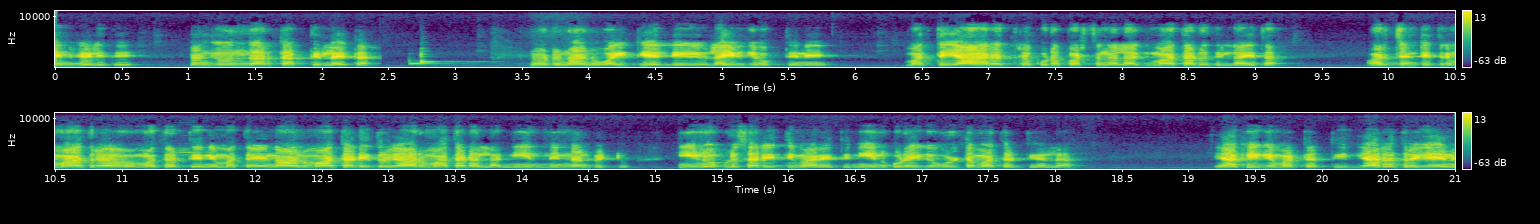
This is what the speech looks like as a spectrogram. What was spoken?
ಏನ್ ಹೇಳಿದೆ? ನಂಗೆ ಒಂದು ಅರ್ಥ ಆಗ್ತಿಲ್ಲ, ಆಯ್ತಾ? ನೋಡು, ನಾನು ವೈಟಿಯಲ್ಲಿ ಲೈವ್ಗೆ ಹೋಗ್ತೇನೆ. ಮತ್ತೆ ಯಾರ ಹತ್ರ ಕೂಡ ಪರ್ಸನಲ್ ಆಗಿ ಮಾತಾಡೋದಿಲ್ಲ, ಆಯ್ತಾ? ಅರ್ಜೆಂಟ್ ಇದ್ರೆ ಮಾತ್ರ ಮಾತಾಡ್ತೇನೆ. ಮತ್ತೆ ನಾನು ಮಾತಾಡಿದ್ರು ಯಾರು ಮಾತಾಡಲ್ಲ. ನೀನ್ ನಿನ್ನನ್ ಬಿಟ್ಟು. ನೀನೊಬ್ಳು ಸರಿ ಇದ್ದಿ ಮಾರೈತಿ ನೀನು ಕೂಡ ಈಗ ಉಲ್ಟ ಮಾತಾಡ್ತೀಯಲ್ಲ? ಯಾಕೆ ಹೀಗೆ ಮಾತಾಡ್ತಿ? ಯಾರ ಹತ್ರ ಏನು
